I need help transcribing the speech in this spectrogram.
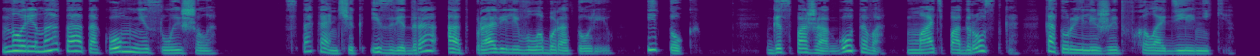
Но Рената о таком не слышала. Стаканчик из ведра отправили в лабораторию. Итог. Госпожа Готова — мать подростка, который лежит в холодильнике.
